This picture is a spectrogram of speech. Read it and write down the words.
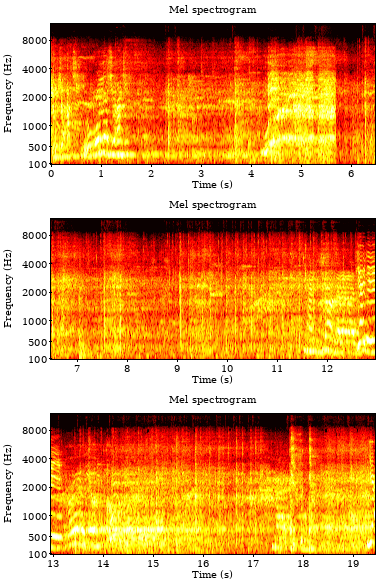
J'ai rendu. Oh là, j'ai rendu. Viens, viens, viens, viens. Viens.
